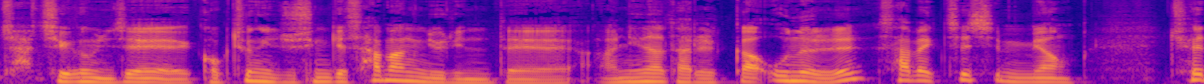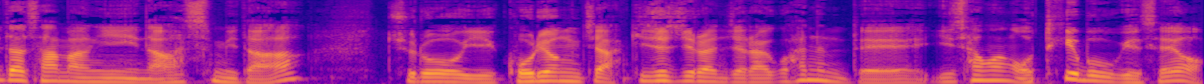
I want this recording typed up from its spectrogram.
자, 지금 이제 걱정해 주신 게 사망률인데 아니나 다를까 오늘 470명 최다 사망이 나왔습니다. 주로 이 고령자, 기저질환자라고 하는데 이 상황 어떻게 보고 계세요?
